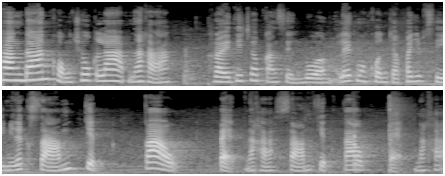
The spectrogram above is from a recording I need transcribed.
ทางด้านของโชคลาภนะคะ ใครที่ชอบการเสี่ยงดวง เลขมงคลจากพระยิปซีมีเลข3 7 9 8นะคะ3 7 9 8นะคะ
